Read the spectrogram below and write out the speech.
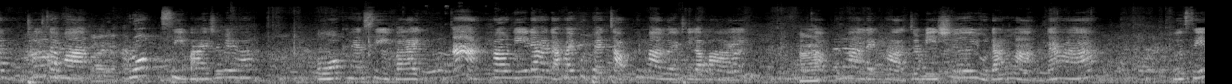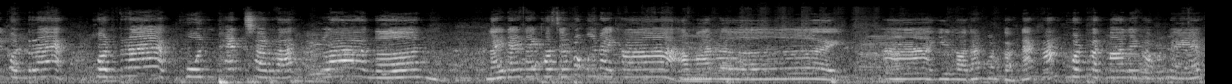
นที่จะมาร่วม4ใบใช่ไหมคะ โอเคสี่ใบ อะ คราวนี้ได้เดี๋ยวให้คุณเพชรจับขึ้นมาเลยทีละใบ ครัจับบขึ้นมาเลยค่ะ จะมีชื่ออยู่ด้านหลังนะคะดูซิคนแรก คนแรกคุณเพชรรัตน์กล้าเงิน ไหนไหนไหนขอเสียงปรบมือหน่อยค่ะเอามาเลย อ่า ยืนรอด้านบนก่อนนะคะ คนถัดมาเลยค่ะคุณเพชร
